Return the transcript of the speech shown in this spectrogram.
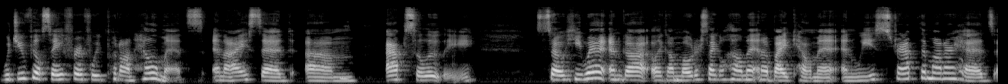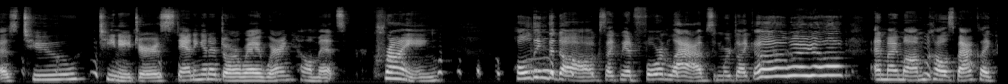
Would you feel safer if we put on helmets? And I said, um, Absolutely. So he went and got like a motorcycle helmet and a bike helmet, and we strapped them on our heads as two teenagers standing in a doorway wearing helmets, crying, holding the dogs. Like we had four labs, and we're like, oh my God. And my mom calls back, like,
